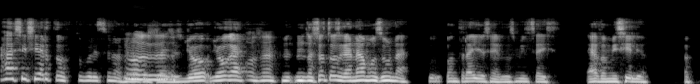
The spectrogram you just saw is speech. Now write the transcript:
Ah, sí, cierto. Tú perdiste una final No, o contra sea- ellos. Yo, yo ga- O sea, nosotros ganamos una contra ellos en el 2006. A domicilio. papi.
